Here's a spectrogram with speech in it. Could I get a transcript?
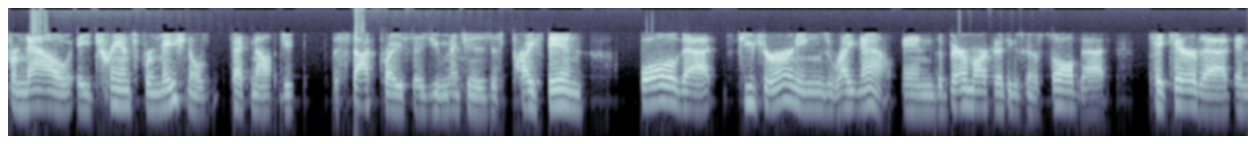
from now a transformational technology. The stock price, as you mentioned, is just priced in all of that future earnings right now. And the bear market, I think, is going to solve that, take care of that, and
